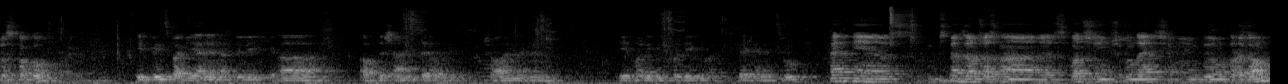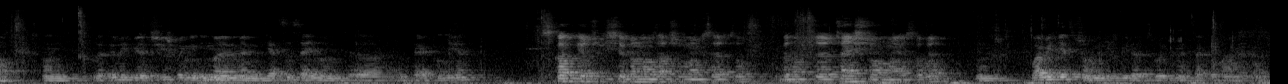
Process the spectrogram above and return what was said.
bez skoku. Ich bin zwar gerne natürlich äh, auf der Schanze und schaue meinen ehemaligen Kollegen sehr gerne zu, Chętnie spędzam czas na e, skoczni, przyglądając się moim byłym kolegom. und natürlich wird Skispringen immer in meinem Herzen sein und äh, ein Teil von mir. Skoki oczywiście będą zawsze w moim sercu, będą częścią mojej osoby. Schon, wenn ich wieder zurück nach Zakopane komme.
